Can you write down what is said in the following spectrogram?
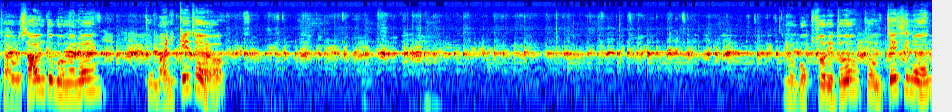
자 그리고 사운드 보면은 좀 많이 깨져요 목소리도 좀 째지는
